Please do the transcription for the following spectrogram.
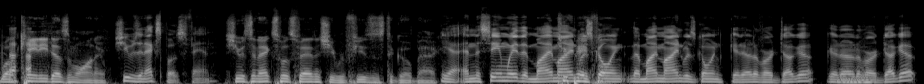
Well, Katie doesn't want to. She was an Expos fan. She was an Expos fan and she refuses to go back. Yeah, and the same way that my mind was going, that my mind was going, get out of our dugout, get out of mm-hmm. our dugout.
